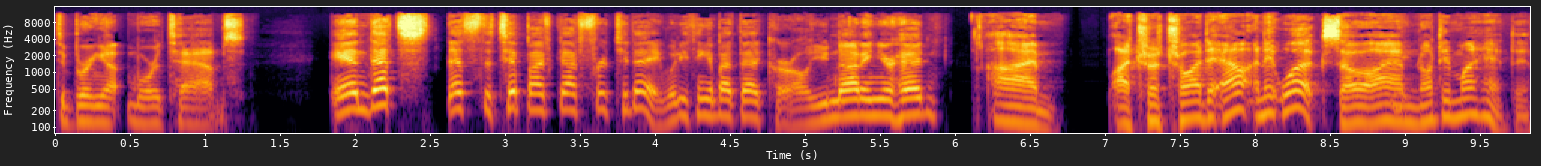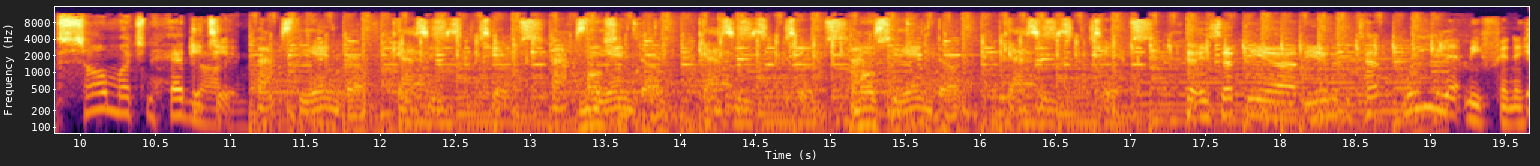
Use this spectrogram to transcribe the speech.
to bring up more tabs. And that's that's the tip I've got for today. What do you think about that, Carl? You nodding your head? I'm. I tr- tried it out and it works, so I am nodding my head. Yes. So much head Hit nodding. it. That's the end of Gaz's tips. That's Most the end of Gaz's tips. That's Most of the end of Gaz's tips. Is that the uh, the end of the tip? Will you let me finish?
